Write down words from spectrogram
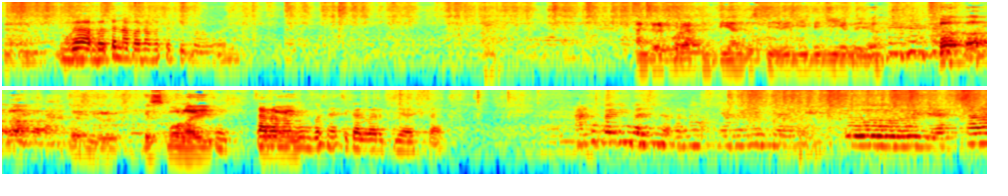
Heeh. Enggak, boten apa-apa sedikit mawon. Anggrek ora gantian terus diwingi-wingi ngono ya. Wis mulai Cara membungkusnya juga luar biasa. Aku packing baju nggak pernah, yang packing biasa. Oh iya. Kalau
